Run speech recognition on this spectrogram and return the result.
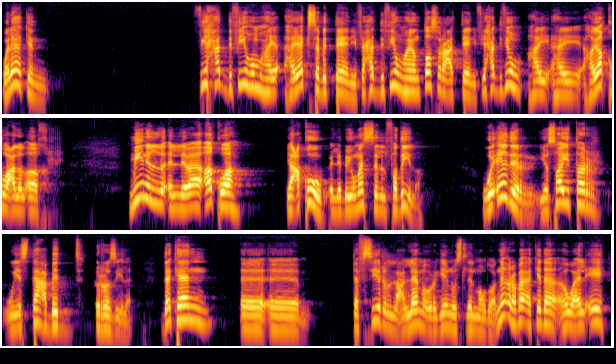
ولكن في حد فيهم هيكسب التاني في حد فيهم هينتصر على التاني في حد فيهم هي هي هيقوى على الآخر. مين اللي بقى أقوى؟ يعقوب اللي بيمثل الفضيلة. وقدر يسيطر ويستعبد الرذيله ده كان تفسير العلامة أوريجينوس للموضوع. نقرأ بقى كده هو قال إيه؟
